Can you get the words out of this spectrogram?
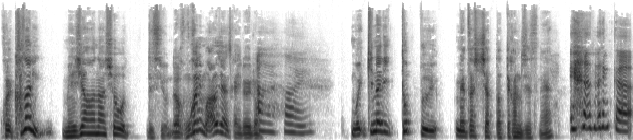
これかなりメジャーな賞ですよだから他にもあるじゃないですかいろいろあ、はい。いもういきなりトップ目指しちゃったって感じですねや、なんか、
